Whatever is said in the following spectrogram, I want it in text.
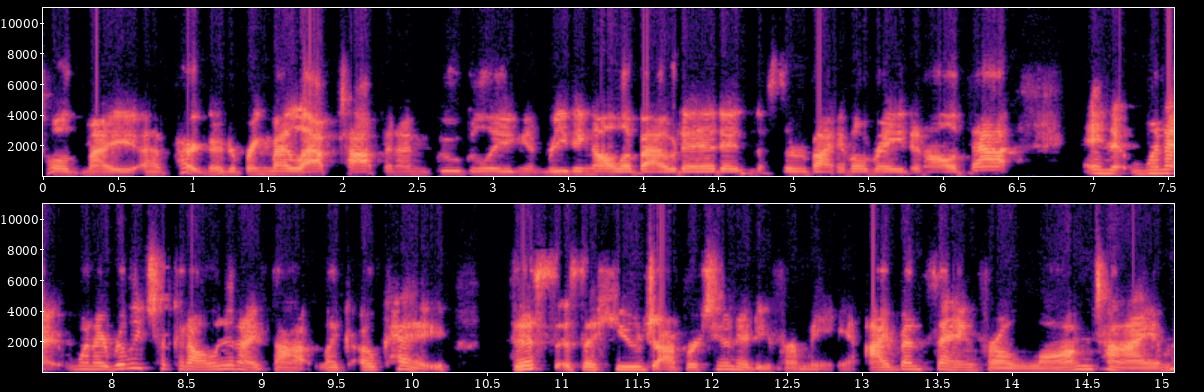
told my uh, partner to bring my laptop and I'm Googling and reading all about it and the survival rate and all of that. And when I when I really took it all in, I thought like, okay, this is a huge opportunity for me. I've been saying for a long time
